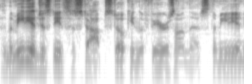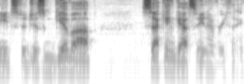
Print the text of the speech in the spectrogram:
And the media just needs to stop stoking the fears on this. The media needs to just give up second guessing everything.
